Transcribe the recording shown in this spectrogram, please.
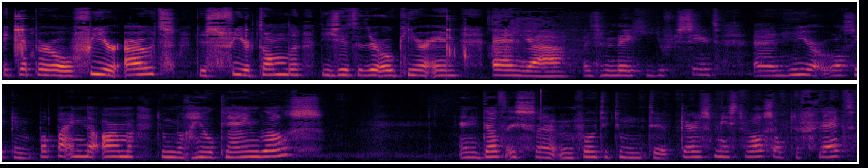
Ik heb er al vier uit. Dus vier tanden. Die zitten er ook hierin. En ja, het is een beetje versierd. En hier was ik en mijn papa in de armen toen ik nog heel klein was. En dat is eh, een foto toen het de kerstmist was op de flat.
